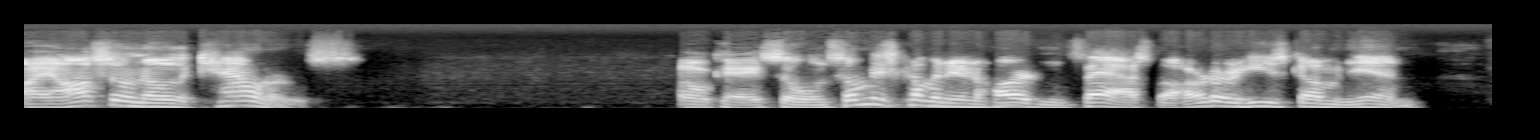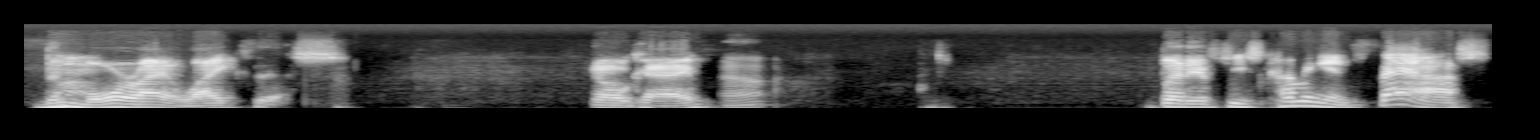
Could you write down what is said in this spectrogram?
I also know the counters. Okay, so when somebody's coming in hard and fast, the harder he's coming in, the more I like this. Okay, Yeah. but if he's coming in fast,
